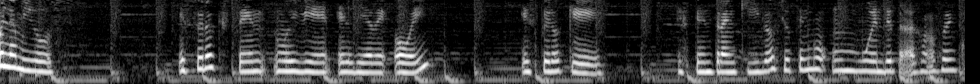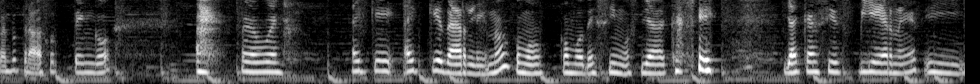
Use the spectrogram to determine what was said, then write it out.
Hola amigos, espero que estén muy bien el día de hoy. Espero que estén tranquilos. Yo tengo un buen de trabajo, no sé cuánto trabajo tengo, pero bueno, hay que, hay que darle, ¿no? Como, como decimos, ya casi, ya casi es viernes y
